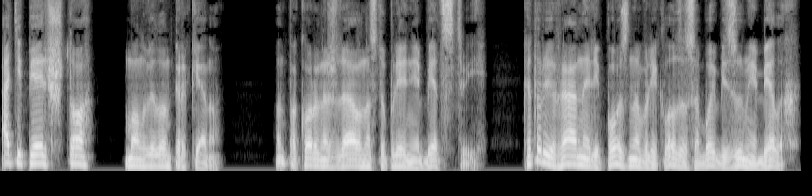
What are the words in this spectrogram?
а теперь что?» — молвил он Перкену. Он покорно ждал наступления бедствий, которые рано или поздно влекло за собой безумие белых.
